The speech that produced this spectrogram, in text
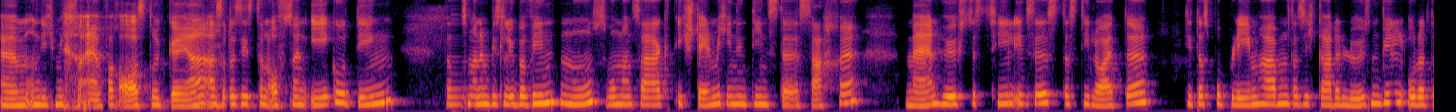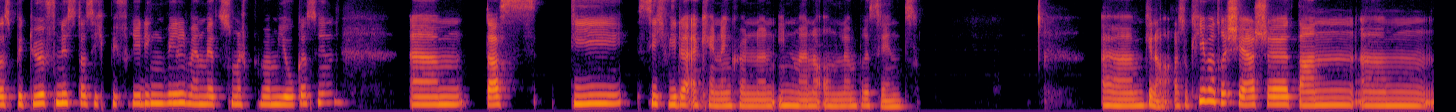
Ähm, und ich mich so einfach ausdrücke. Ja? Mhm. Also das ist dann oft so ein Ego-Ding, das man ein bisschen überwinden muss, wo man sagt, ich stelle mich in den Dienst der Sache. Mein höchstes Ziel ist es, dass die Leute, die das Problem haben, das ich gerade lösen will oder das Bedürfnis, das ich befriedigen will, wenn wir jetzt zum Beispiel beim Yoga sind, ähm, dass die sich wiedererkennen können in meiner Online-Präsenz. Ähm, genau, also Keyword-Recherche, dann ähm,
